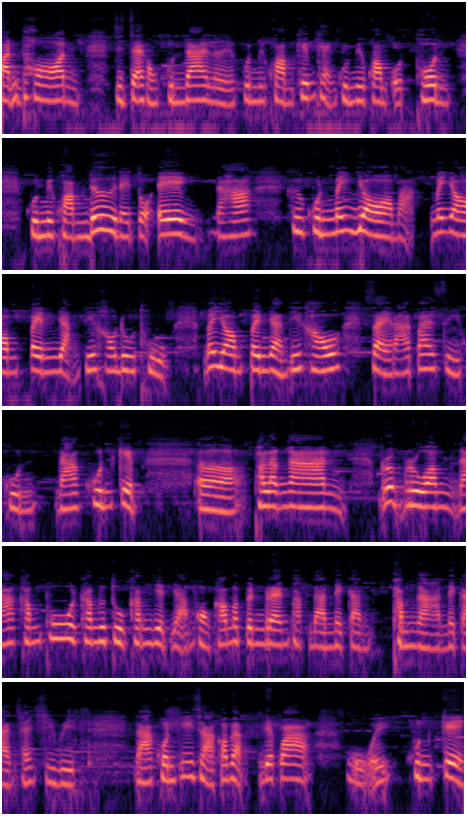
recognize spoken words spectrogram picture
บันทอนจิตใจของคุณได้เลย คุณมีความเข้มแข็ง คุณมีความอดทน คุณมีความดื้อในตัวเองนะคะ คือคุณไม่ยอมอะไม่ยอมเป็นอย่างที่เขาดูถูก ไม่ยอมเป็นอย่างที่เขาใส่ร้ายป้ายสีคุณนะคะคุณเก็บพลังงาน รวบรวมนะคะคำพูดคำดูถูกคำเหยียดหยามของเขามาเป็นแรงผลักดันในการทำงานในการใช้ชีวิตนะคนที่อิจฉาก็แบบเรียกว่าโหยคุณเก่ง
